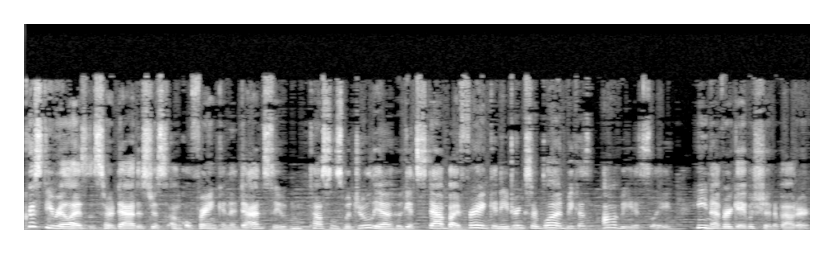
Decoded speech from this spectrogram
Christy realizes her dad is just Uncle Frank in a dad suit and tussles with Julia, who gets stabbed by Frank and he drinks her blood because obviously he never gave a shit about her.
